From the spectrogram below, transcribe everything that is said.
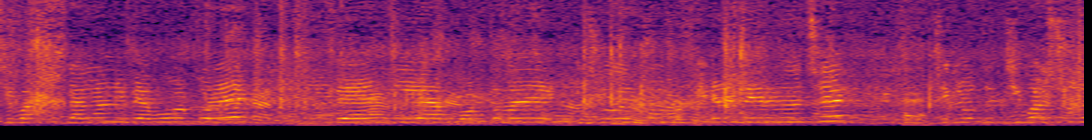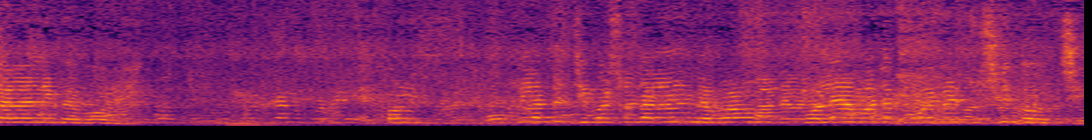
জীবাশ্ম জ্বালানি ব্যবহার করে ফ্যান দিয়ে বর্তমানে কিছু ফ্যান বের হয়েছে যেগুলোতে জীবাশ্ম জ্বালানি ব্যবহার এখন ওগুলোতে জীবাশ্ম জ্বালানি ব্যবহার ফলে আমাদের পরিবেশ দূষিত হচ্ছে।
